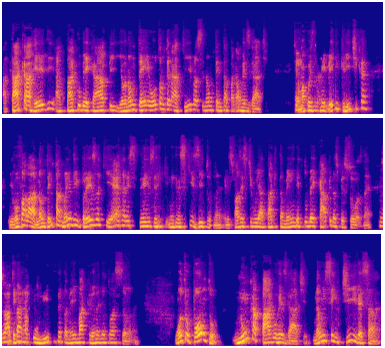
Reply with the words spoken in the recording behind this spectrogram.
ataca a rede, ataca o backup e eu não tenho outra alternativa senão tentar pagar um resgate. É Sim. É uma coisa também bem crítica e vou falar, não tem tamanho de empresa que erra nesse, nesse, nesse quesito, né? Eles fazem esse tipo de ataque também dentro do backup das pessoas, né? Exatamente. Então, tem uma política também bacana de atuação, né? Um outro ponto, nunca paga o resgate. Não incentive essa,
